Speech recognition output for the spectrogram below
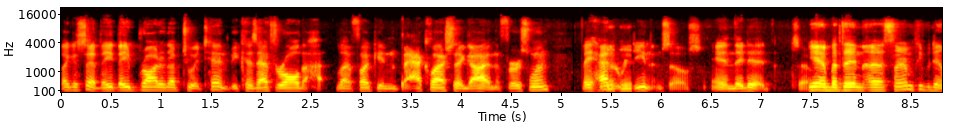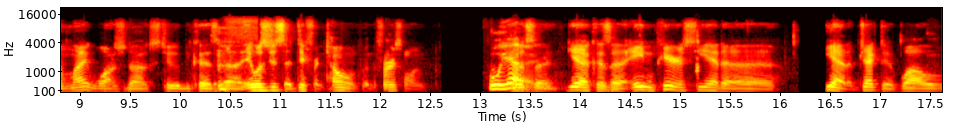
Like I said, they they brought it up to a ten because after all the, hu- the fucking backlash they got in the first one, they had Mhm. to redeem themselves, and they did. So Yeah, but then uh, some people didn't like Watch Dogs too because uh, it was just a different tone from the first one. well, yeah, was, uh, yeah, because uh, Aiden Pearce he had a uh, he had objective while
